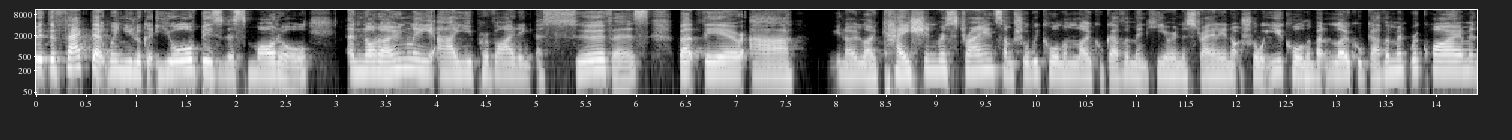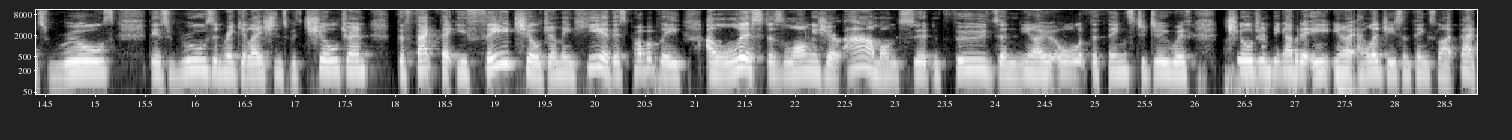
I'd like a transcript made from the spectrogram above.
but the fact that when you look at your business model, and not only are you providing a service, but there are you know, location restraints. I'm sure we call them local government here in Australia. Not sure what you call them, but local government requirements, rules. There's rules and regulations with children. The fact that you feed children, I mean, here there's probably a list as long as your arm on certain foods and, you know, all of the things to do with children being able to eat, you know, allergies and things like that.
